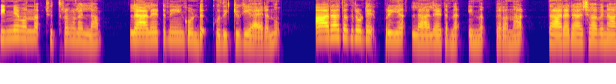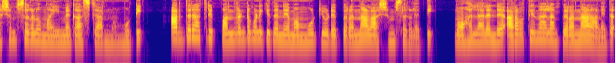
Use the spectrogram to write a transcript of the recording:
പിന്നെ വന്ന ചിത്രങ്ങളെല്ലാം ലാലേട്ടനെയും കൊണ്ട് കുതിക്കുകയായിരുന്നു. ആരാധകരുടെ പ്രിയ ലാലേട്ടന് ഇന്ന് പിറന്നാൾ. താരരാജാവിന് ആശംസകളുമായി മെഗാസ്റ്റാർ മമ്മൂട്ടി. അർദ്ധരാത്രി പന്ത്രണ്ട് മണിക്ക് തന്നെ മമ്മൂട്ടിയുടെ പിറന്നാൾ ആശംസകളെത്തി. മോഹൻലാലിന്റെ അറുപത്തിനാലാം പിറന്നാളാണിത്.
